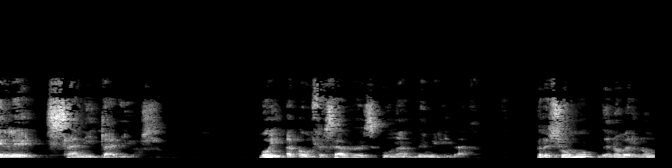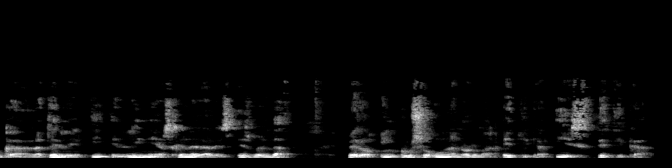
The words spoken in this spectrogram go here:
Telesanitarios. Voy a confesarles una debilidad. Presumo de no ver nunca la tele y en líneas generales es verdad, pero incluso una norma ética y estética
